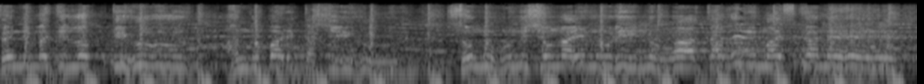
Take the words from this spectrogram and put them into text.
ফেনি মেদি লক্কি হুর আঙ্গু বাড়ি কাশি হুর সমুহুন সোনাই মুড়ি নোয়া কালের মাঝখানে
